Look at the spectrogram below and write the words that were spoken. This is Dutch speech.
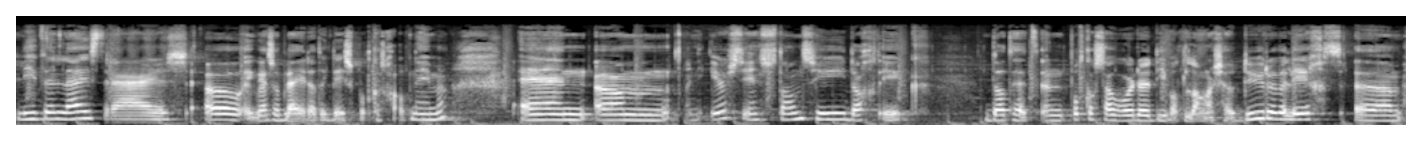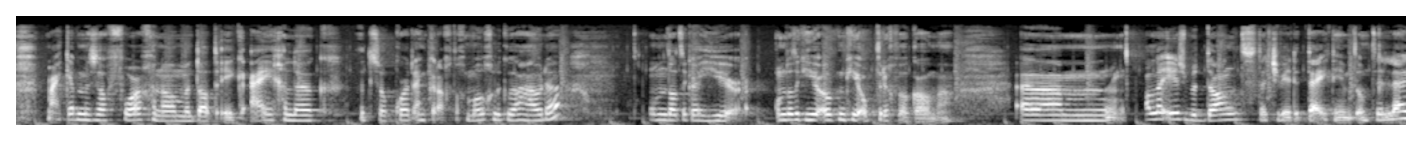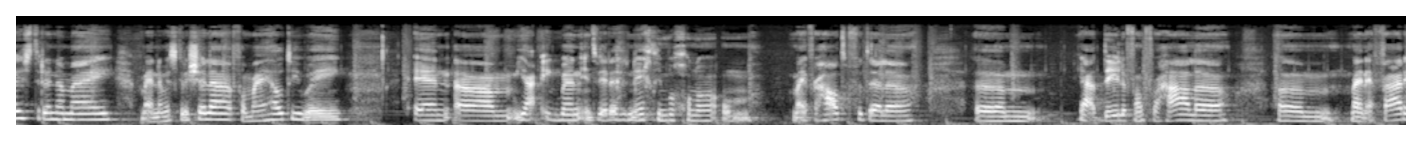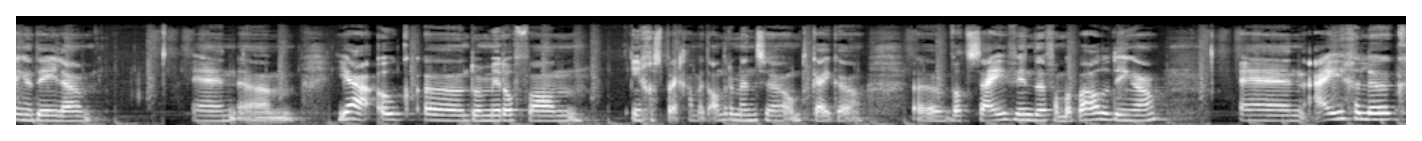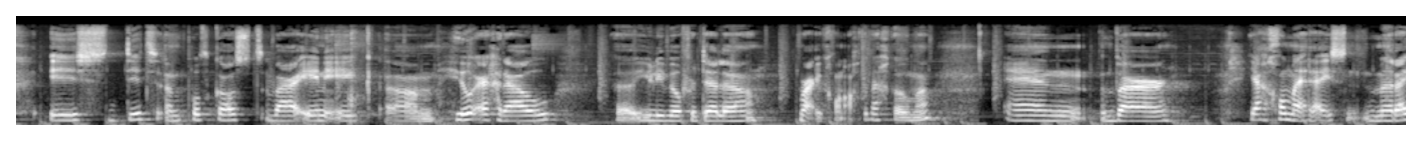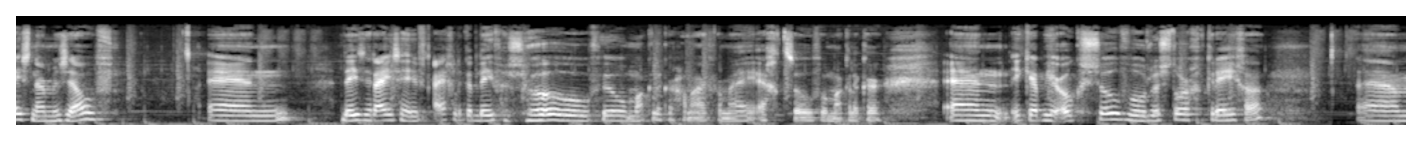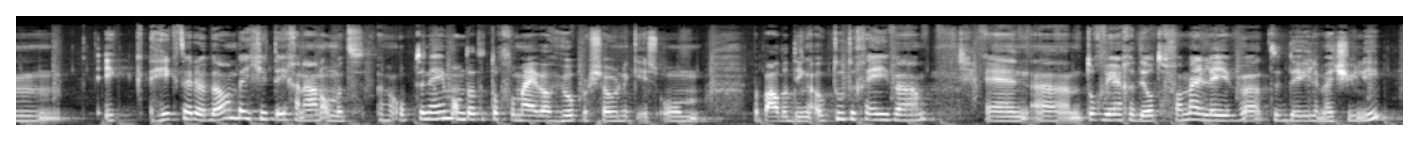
lieve luisteraars. Oh, ik ben zo blij dat ik deze podcast ga opnemen. En ehm, in eerste instantie dacht ik dat het een podcast zou worden die wat langer zou duren wellicht. Um, maar ik heb mezelf voorgenomen dat ik eigenlijk het zo kort en krachtig mogelijk wil houden. Omdat ik, er hier, omdat ik hier ook een keer op terug wil komen. Um, allereerst bedankt dat je weer de tijd neemt om te luisteren naar mij. Mijn naam is Graciela van My Healthy Way. En um, ja, ik ben in 2019 begonnen om mijn verhaal te vertellen. Um, ja, delen van verhalen, mijn ervaringen delen. En ja, ook uh, door middel van in gesprek gaan met andere mensen om te kijken uh, wat zij vinden van bepaalde dingen. En eigenlijk is dit een podcast waarin ik um, heel erg rauw uh, jullie wil vertellen waar ik gewoon achter ben gekomen. En waar, ja, gewoon mijn reis, mijn reis naar mezelf. En deze reis heeft eigenlijk het leven zoveel makkelijker gemaakt voor mij. Echt zoveel makkelijker. En ik heb hier ook zoveel rust door gekregen. Um, ik hikte er wel een beetje tegenaan om het uh, op te nemen, omdat het toch voor mij wel heel persoonlijk is om bepaalde dingen ook toe te geven. En um, toch weer een gedeelte van mijn leven te delen met jullie.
